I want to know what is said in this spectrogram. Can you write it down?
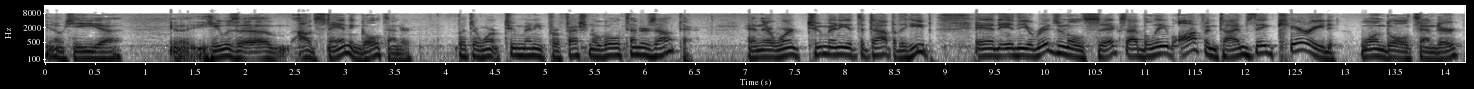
you know, he uh, you know he was a outstanding goaltender, but there weren't too many professional goaltenders out there and there weren't too many at the top of the heap. And in the original six, I believe oftentimes they carried one goaltender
